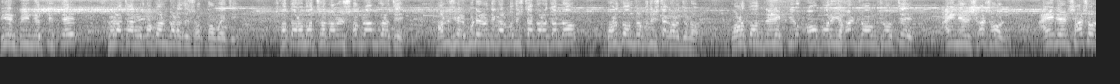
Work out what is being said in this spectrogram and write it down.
বিএনপির নেতৃত্বে স্বৈরাচারের পতন ঘটাতে সক্ষম হয়েছি। সতেরো বছর মানুষ সংগ্রাম করেছে, মানুষের ভোটের অধিকার প্রতিষ্ঠা করার জন্য, গণতন্ত্র প্রতিষ্ঠা করার জন্য। গণতন্ত্রের একটি অপরিহার্য অংশ হচ্ছে আইনের শাসন। আইনের শাসন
